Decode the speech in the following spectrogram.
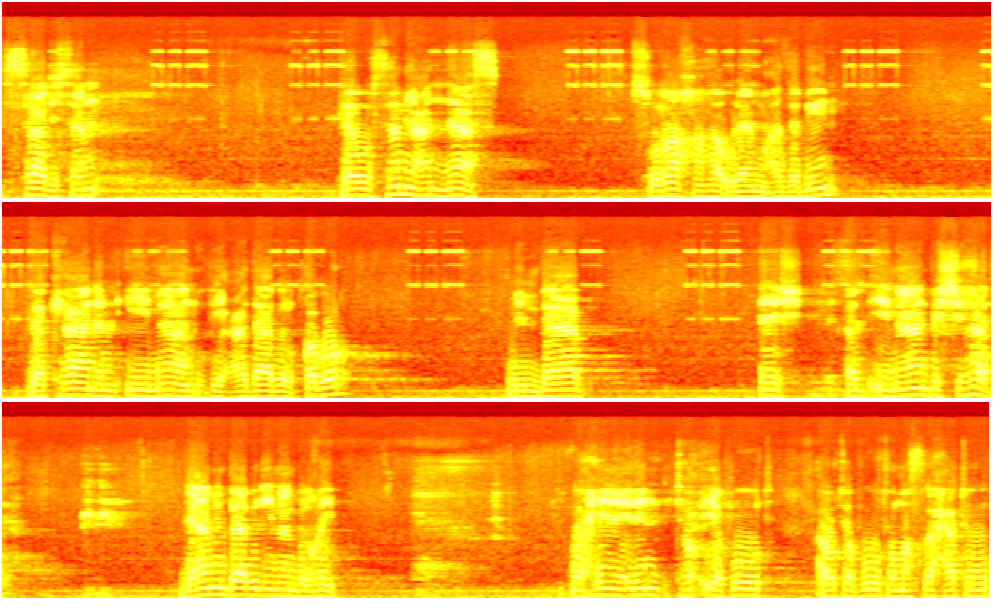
سادسا لو سمع الناس صراخ هؤلاء المعذبين لكان الإيمان بعذاب القبر من باب إيش؟ الإيمان بالشهادة لا من باب الإيمان بالغيب. وحينئذ يفوت أو تفوت مصلحة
